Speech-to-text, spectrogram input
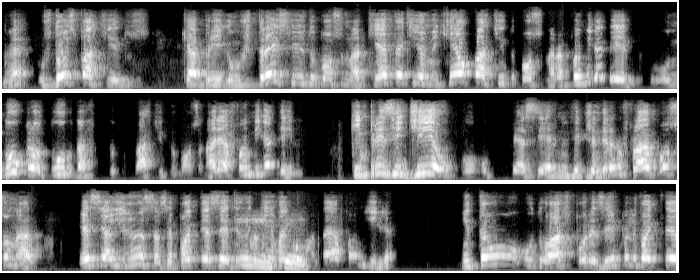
Né? Os dois partidos que abrigam os três filhos do Bolsonaro, que efetivamente é o partido do Bolsonaro? A família dele. O núcleo duro da, do partido do Bolsonaro é a família dele. Quem presidia o, o, o PSL no Rio de Janeiro era o Flávio Bolsonaro. Essa aliança, você pode ter certeza que quem vai comandar é a família. Então, o Duarte, por exemplo, ele vai ter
